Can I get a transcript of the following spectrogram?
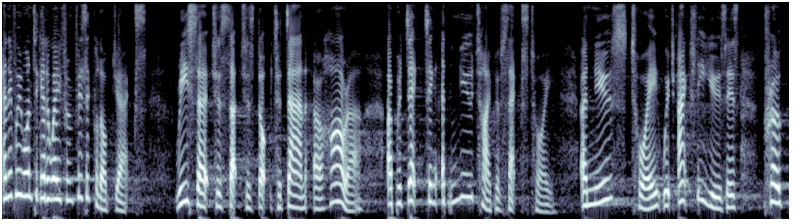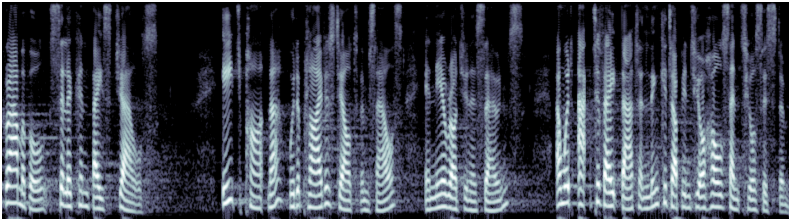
And if we want to get away from physical objects, researchers such as Dr. Dan O'Hara are predicting a new type of sex toy, a new toy which actually uses programmable silicon-based gels. Each partner would apply this gel to themselves in the erogenous zones and would activate that and link it up into your whole sensual system.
